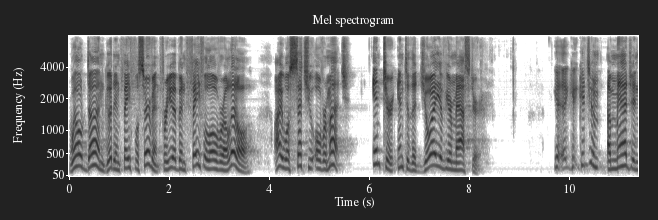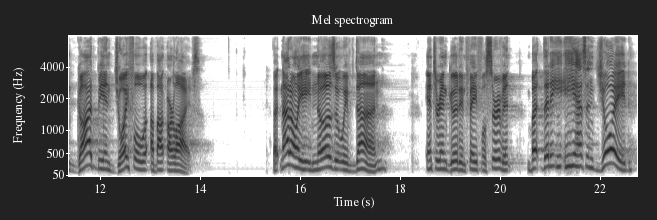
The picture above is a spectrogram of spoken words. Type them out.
Well done, good and faithful servant, for you have been faithful over a little. I will set you over much. Enter into the joy of your master. Could you imagine God being joyful about our lives? Uh, not only he knows what we've done, enter in good and faithful servant, but that he, he has enjoyed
